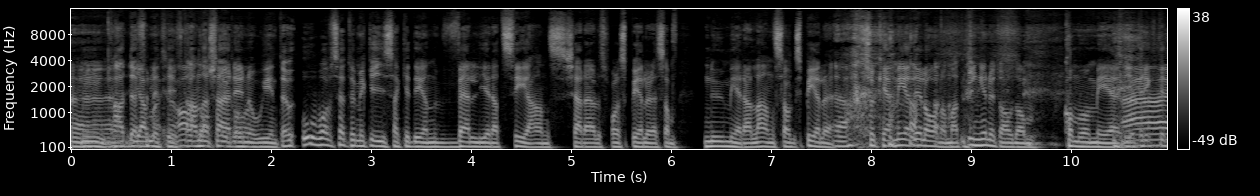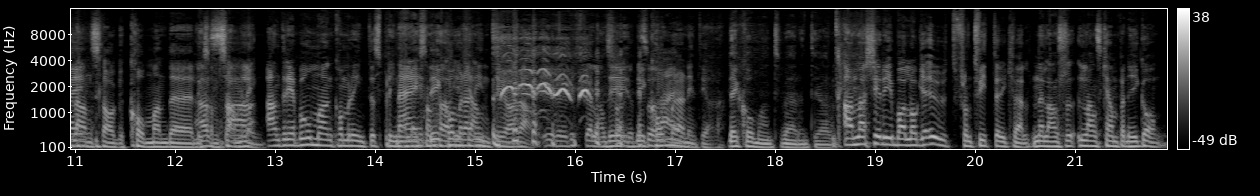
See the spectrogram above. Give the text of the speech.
Eh, Mm, ja, Hjalmar. definitivt. Ja, Annars är det nog inte. Oavsett hur mycket Isak Edén väljer att se hans kära Elfsborgsspelare som numera landslagsspelare, Ja. så kan jag meddela honom att ingen av dem kommer vara med i ett Nej. riktigt landslag kommande liksom, Alltså, samling. André Boman kommer inte springa Nej, liksom det kommer han inte göra. det Det, det kommer han inte göra. det kommer han tyvärr inte göra. Annars är det ju bara att logga ut från Twitter ikväll när lands, landskampen är igång.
